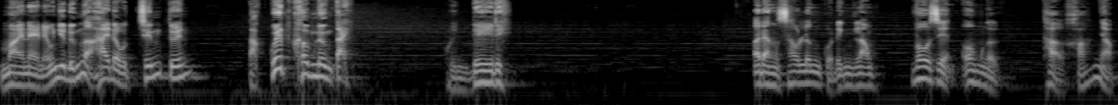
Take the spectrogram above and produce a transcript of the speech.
Mai này nếu như đứng ở hai đầu chiến tuyến, ta quyết không nương tay. Huỳnh đi đi. Ở đằng sau lưng của Đinh Long, vô diện ôm ngực, thở khó nhọc,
